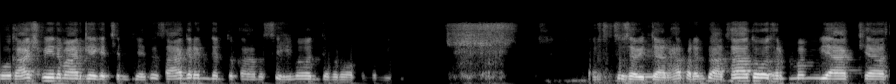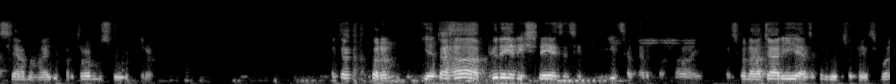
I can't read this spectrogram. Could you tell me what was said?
काश्मीरमार्गे गच्छति चेत् सागरं गन्तुकामस्य हिमवद्गमनोपमम् इति अस्तु सविचारः परन्तु अथातो धर्मं व्याख्यास्यामः इति प्रथमं सूत्रम्। ततः परं यतः अभ्युदयनिःश्रेयससिद्धिः स धर्मः तस्मादाचार्यैः असकृदुच्यते स्म।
